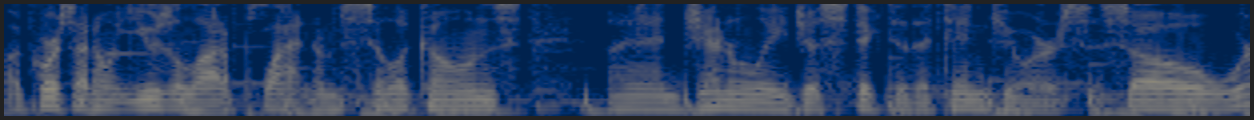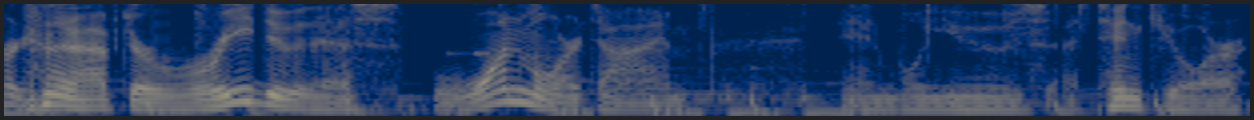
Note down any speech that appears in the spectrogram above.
Of course, I don't use a lot of platinum silicones and generally just stick to the tin cures. So we're to have to redo this one more time and we'll use a tin cure,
